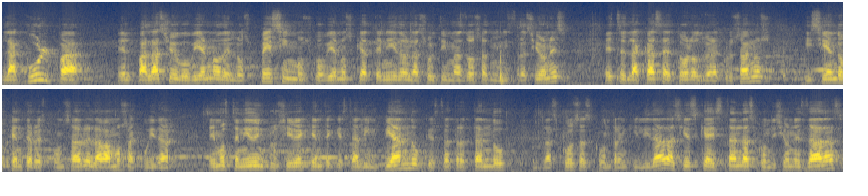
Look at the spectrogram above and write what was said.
la culpa el Palacio de Gobierno de los pésimos gobiernos que ha tenido en las últimas dos administraciones. Esta es la casa de todos los veracruzanos y siendo gente responsable la vamos a cuidar. Hemos tenido inclusive gente que está limpiando, que está tratando las cosas con tranquilidad, así es que están las condiciones dadas.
